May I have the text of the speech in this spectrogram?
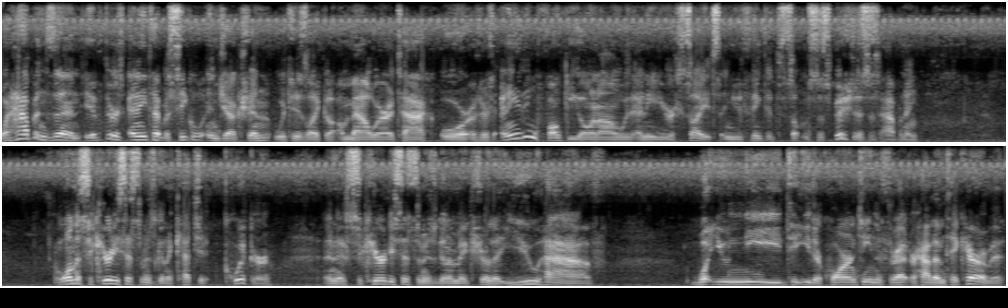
What happens then, if there's any type of SQL injection, which is like a, a, malware attack, or if there's anything funky going on with any of your sites and you think that something suspicious is happening, one, the security system is going to catch it quicker, and the security system is going to make sure that you have what you need to either quarantine the threat or have them take care of it.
